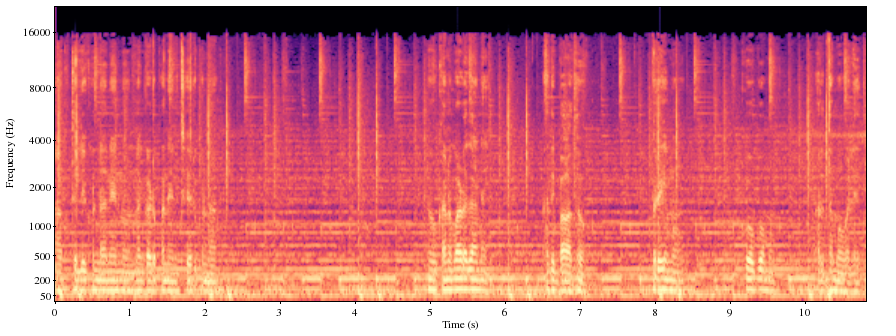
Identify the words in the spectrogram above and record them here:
నాకు తెలియకుండా నేను ఉన్న గడప నేను చేరుకున్నాను. నువ్వు కనబడగానే అది బాధ ప్రేమ కోపము అర్థమవ్వలేదు.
